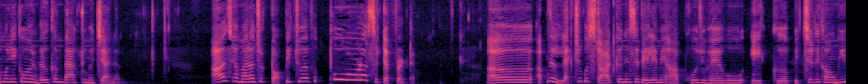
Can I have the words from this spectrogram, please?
वालेकुम बैक टू माय चैनल। आज हमारा जो टॉपिक जो है वो थोड़ा सा डिफरेंट है। अपने लेक्चर को स्टार्ट करने से पहले मैं आपको जो है वो एक पिक्चर दिखाऊँगी।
